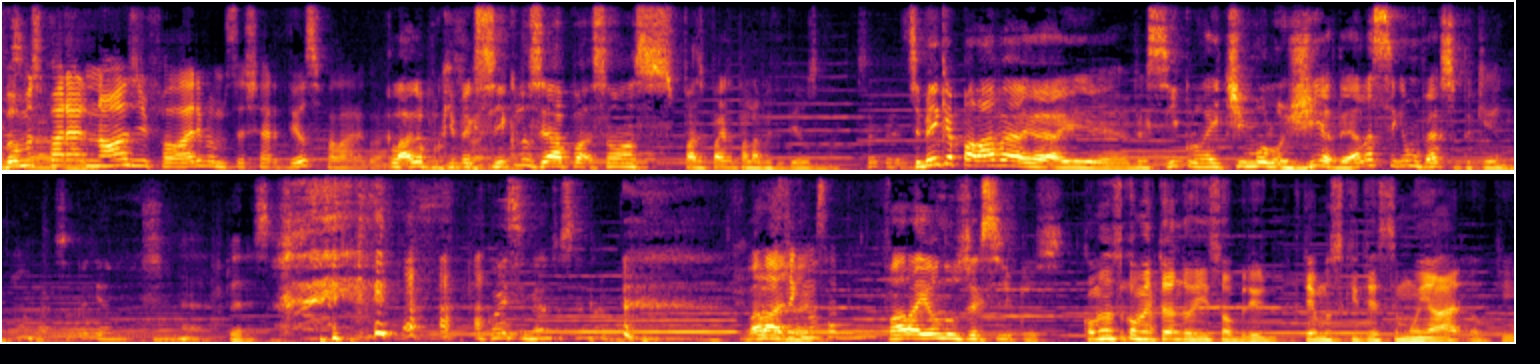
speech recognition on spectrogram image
Vamos sabe? parar nós de falar e vamos deixar Deus falar agora. Claro, porque versículos é a pa- são as, fazem parte da palavra de Deus, né? Com certeza. Se bem que a palavra é, é, versículo, a etimologia dela seria um verso pequeno. Um verso pequeno. Beleza. Conhecimento sempre é bom. Vai lá, Você que não sabia. Fala aí um dos versículos. Como nós comentando aí sobre que temos que testemunhar o que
